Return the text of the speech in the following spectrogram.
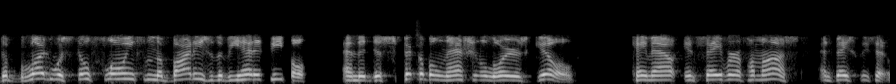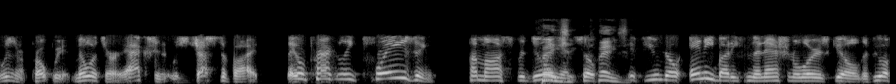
The blood was still flowing from the bodies of the beheaded people. And the despicable National Lawyers Guild came out in favor of Hamas and basically said it was an appropriate military action. It was justified. They were practically praising Hamas for doing crazy, it. So crazy. if you know anybody from the National Lawyers Guild, if your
